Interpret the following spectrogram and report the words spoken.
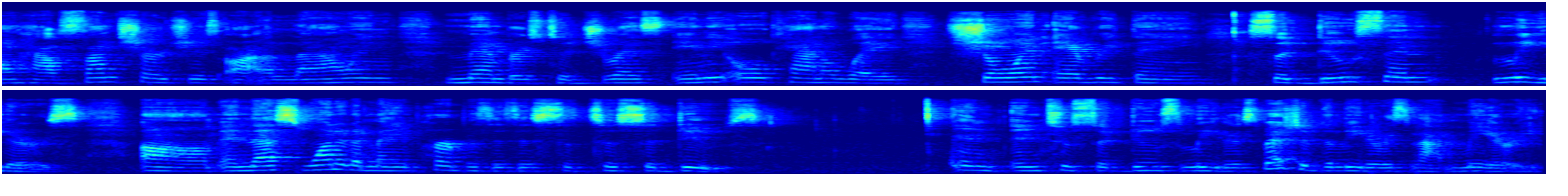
on how some churches are allowing members to dress any old kind of way, showing everything, seducing leaders. Um, and that's one of the main purposes is to, to seduce and, and to seduce leaders, especially if the leader is not married.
